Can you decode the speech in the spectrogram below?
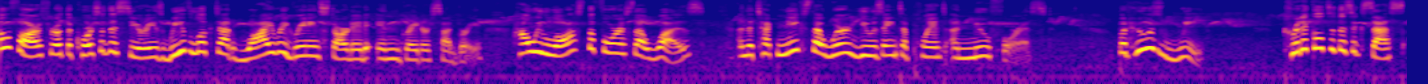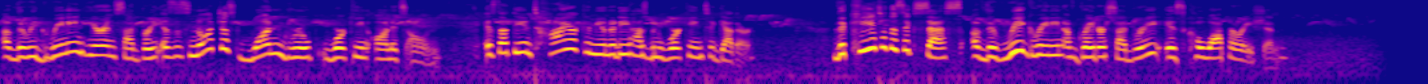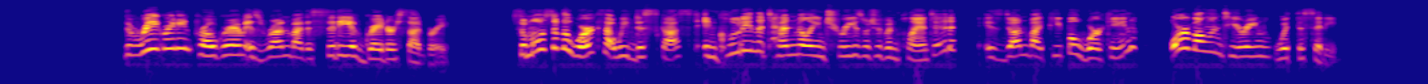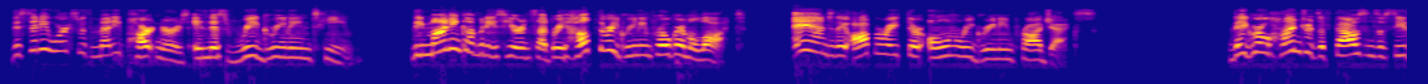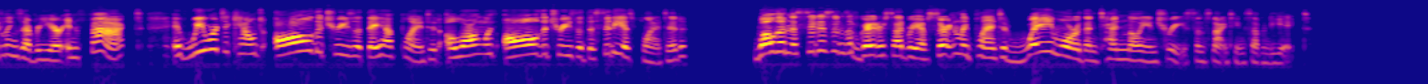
So far, throughout the course of this series, we've looked at why regreening started in Greater Sudbury, how we lost the forest that was, and the techniques that we're using to plant a new forest. But who's we? Critical to the success of the regreening here in Sudbury is it's not just one group working on its own. It's that the entire community has been working together. The key to the success of the regreening of Greater Sudbury is cooperation. The regreening program is run by the City of Greater Sudbury. So most of the work that we've discussed, including the 10 million trees which have been planted, is done by people working or volunteering with the city. The city works with many partners in this regreening team. The mining companies here in Sudbury help the regreening program a lot and they operate their own regreening projects. They grow hundreds of thousands of seedlings every year. In fact, if we were to count all the trees that they have planted, along with all the trees that the city has planted, well, then the citizens of Greater Sudbury have certainly planted way more than 10 million trees since 1978.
